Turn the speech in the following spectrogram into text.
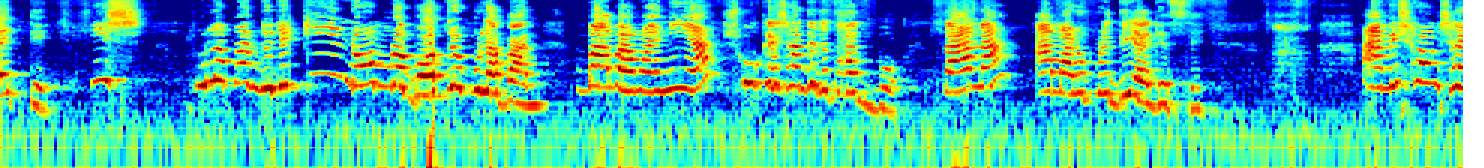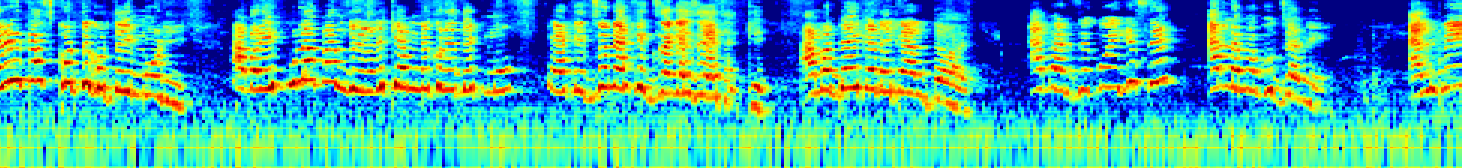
দায়িত্বে ইস পুলা পান দুইটা কি নম্র ভদ্র পুলা পান বাবা মাই নিয়া সুখে শান্তিতে থাকব। তা না, আমার উপরে দিয়া গেছে। আমি সংসারের কাজ করতে করতেই মরি। আবার এই পুলা পান দুইটা কেমনে করে দেখমু? এক একজন এক এক জায়গায় যায় থাকে। আমার ডাইকা ডাইকা আনতে হয়। আবার যে কই গেছে, আল্লাহ মাহবুব জানে। আলবি?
